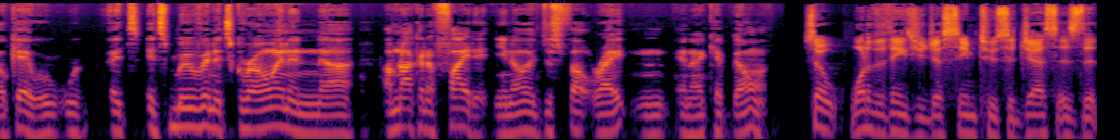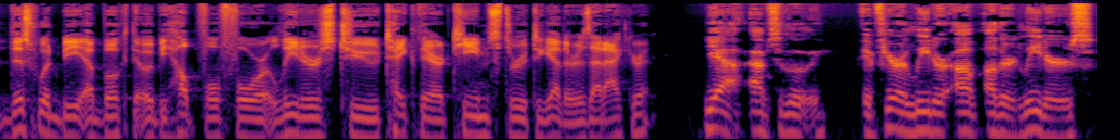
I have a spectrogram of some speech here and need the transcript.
okay, we're, we're it's, it's moving, it's growing and uh, I'm not going to fight it. You know, it just felt right and, and I kept going. So, one of the things you just seem to suggest is that this would be a book that would be helpful for leaders to take their teams through together. Is that accurate? Yeah, absolutely. If you're a leader of other leaders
